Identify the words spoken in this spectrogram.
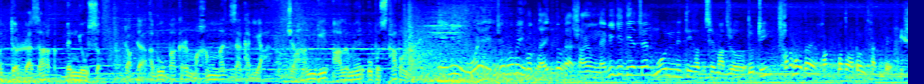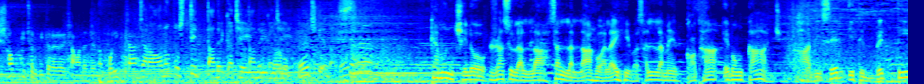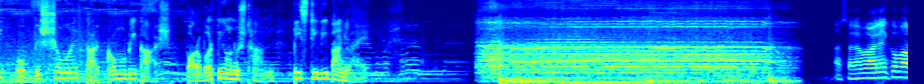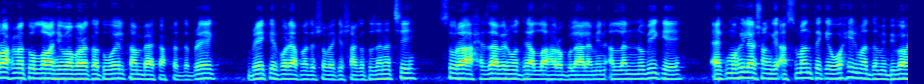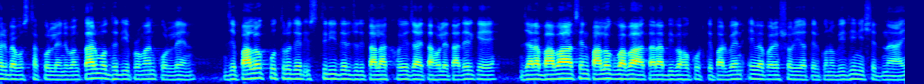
আব্দুর রাজাক বিন ইউসুফ ডক্টর আবু বকর মোহাম্মদ জাকারিয়া জাহাঙ্গীর আলমের উপস্থাপনায়। যেভাবেই হোক দায়িত্বটা স্বয়ং নেভিজি দিয়েছেন। মূল নীতি হচ্ছে মাত্র দুটি সর্বদাই হক পথে অটল থাকবে। এই সব কিছুর ভিতরে রয়েছে আমাদের জন্য পরীক্ষা। যারা অনুপস্থিত তাদের কাছে এই মর্ম দাও কেমন ছিল রাসুল আল্লাহ সাল্লাহ আলাইহি ওয়াসাল্লামের কথা এবং কাজ? হাদিসের ইতিবৃত্তি ও বিশ্বময় তার ক্রমবিকাশ। পরবর্তী অনুষ্ঠান পিস টিভি বাংলায়। আসসালামু আলাইকুম রহমতুল্লাহ ওবরাকাত welcome back after the break ব্রেকের পরে আপনাদের সবাইকে স্বাগত জানাচ্ছি। সুরা আহজাবের মধ্যে আল্লাহ রবুল্লা আলমিন আল্লাহ নবীকে এক মহিলার সঙ্গে আসমান থেকে ওহির মাধ্যমে বিবাহের ব্যবস্থা করলেন এবং তার মধ্যে দিয়ে প্রমাণ করলেন যে পালক পুত্রদের, স্ত্রীদের যদি তালাক হয়ে যায়, তাহলে তাদেরকে যারা বাবা আছেন, পালক বাবা, তারা বিবাহ করতে পারবেন। এ ব্যাপারে শরীয়তের কোনো বিধি নিষেধ নাই।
